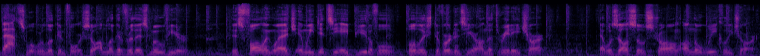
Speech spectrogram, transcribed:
That's what we're looking for. So I'm looking for this move here, this falling wedge, and we did see a beautiful bullish divergence here on the three day chart. That was also strong on the weekly chart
